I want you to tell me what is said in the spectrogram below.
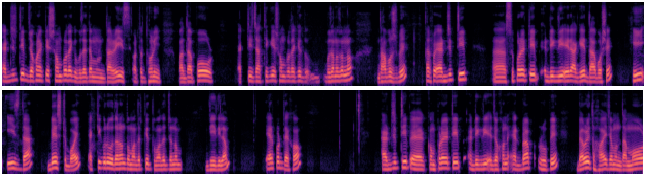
অ্যাডজেক্টিভ যখন একটি সম্প্রদায়কে বোঝায়, যেমন দ্য রিস, অর্থাৎ ধনী, বা দ্য পোর, একটি জাতিকে সম্প্রদায়কে বোঝানোর জন্য দা বসবে। তারপর অ্যাডজেক্টিভ সুপারেটিভ ডিগ্রি এর আগে দা বসে। He is the best boy একটি করে উদাহরণ তোমাদেরকে, তোমাদের জন্য দিয়ে দিলাম। এরপর দেখো অ্যাডজেক্টিভ কম্পারেটিভ ডিগ্রি যখন অ্যাডভার্ব রূপে ব্যবহৃত হয়, যেমন দ্য মোর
